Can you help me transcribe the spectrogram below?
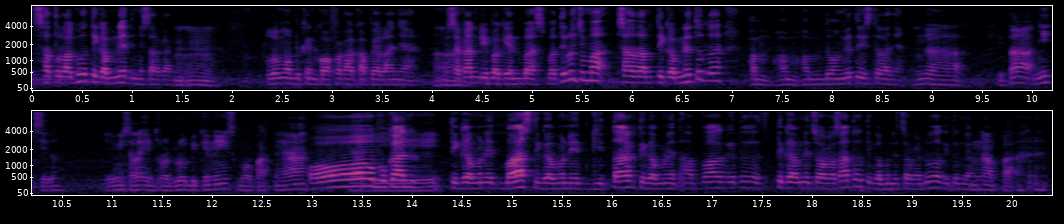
satu lagu tiga menit misalkan. Mm-mm. Lu mau bikin cover akapelanya. Ah. Misalkan di bagian bass. Berarti lu cuma dalam tiga menit tuh ham ham ham doang gitu istilahnya. Enggak, kita nyicil. Jadi misalnya intro dulu bikin nih semua partnya. Oh, Jadi- bukan tiga menit bass, tiga menit gitar, tiga menit apa gitu, tiga menit suara satu, tiga menit suara dua gitu enggak? Enggak, Pak.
